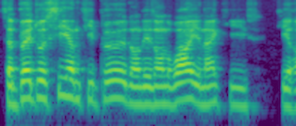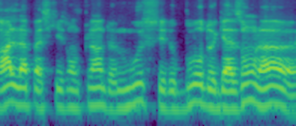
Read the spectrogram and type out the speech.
Ça peut être aussi un petit peu dans des endroits, il y en a qui, qui râlent là parce qu'ils ont plein de mousse et de bourre de gazon là. Euh,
